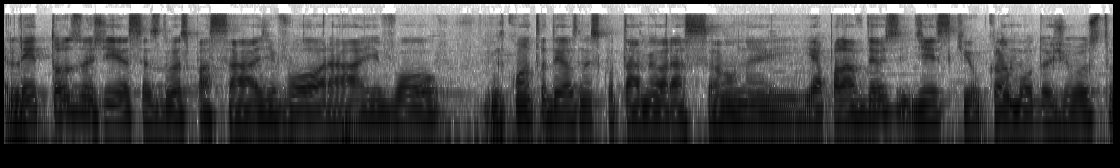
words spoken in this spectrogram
ler todos os dias essas duas passagens, vou orar e vou enquanto Deus não escutar a minha oração, né? E a palavra de Deus diz que o clamor do justo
